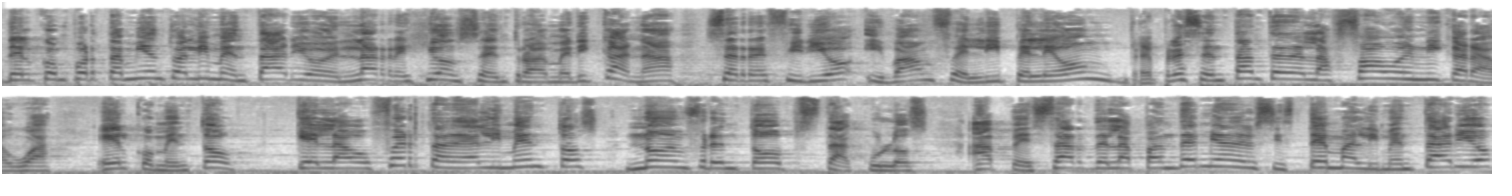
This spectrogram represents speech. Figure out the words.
Del comportamiento alimentario en la región centroamericana se refirió Iván Felipe León, representante de la FAO en Nicaragua. Él comentó que la oferta de alimentos no enfrentó obstáculos. A pesar de la pandemia del sistema alimentario,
